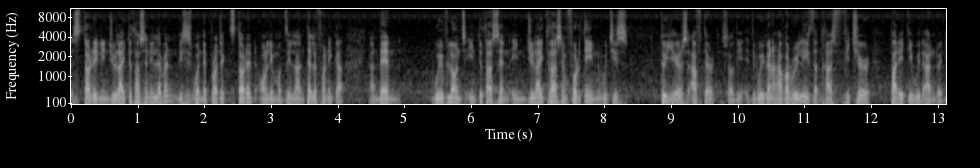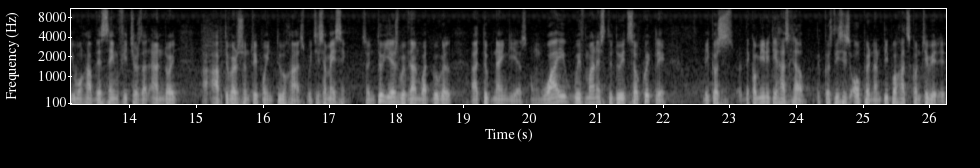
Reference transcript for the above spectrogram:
starting in July 2011. This is when the project started, only Mozilla and Telefonica. And then we've launched in, 2000, in July 2014, which is two years after. So the, we're going to have a release that has feature parity with Android. You won't have the same features that Android uh, up to version 3.2 has, which is amazing. So in two years, we've done what Google uh, took nine years. And why we've managed to do it so quickly? Because the community has helped, because this is open and people has contributed.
